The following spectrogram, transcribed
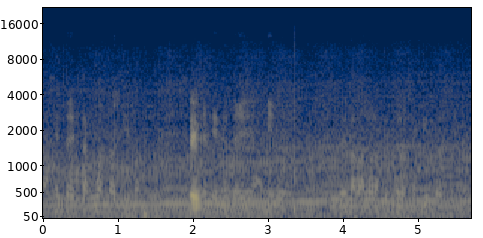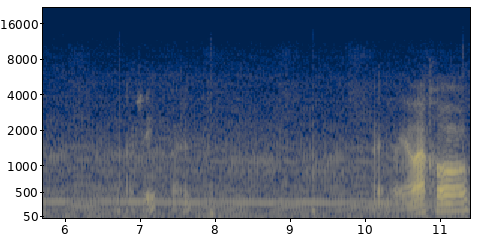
la gente que está jugando al FIFA Sí. que tienen de amigos y ves la valoración de los equipos Así, a ver. A ver, le doy abajo.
